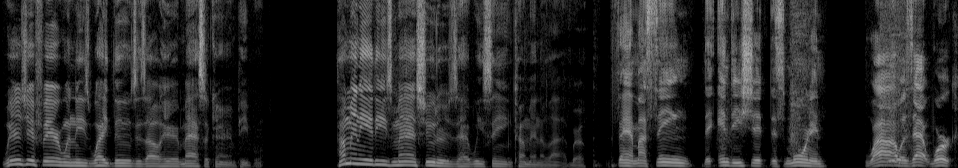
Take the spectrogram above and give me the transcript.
Where's your fear when these white dudes is out here massacring people? How many of these mass shooters have we seen come in alive, bro? Fam, I seen the Indy shit this morning while I was at work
